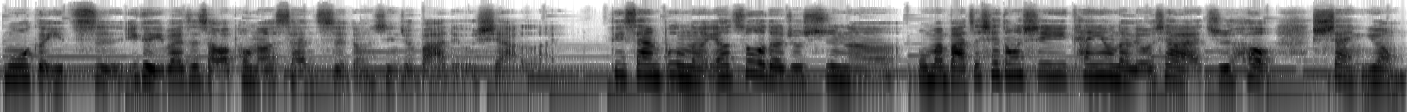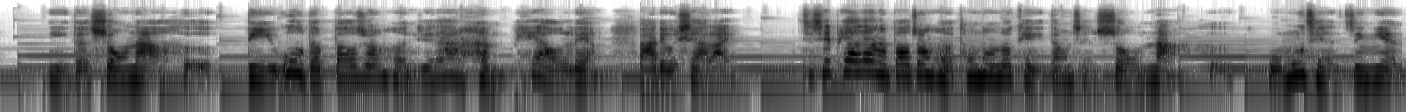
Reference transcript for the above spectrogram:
摸个一次，一个礼拜至少会碰到三次的东西，你就把它留下来。第三步呢，要做的就是呢，我们把这些东西堪用的留下来之后，善用你的收纳盒、礼物的包装盒，你觉得它很漂亮，把它留下来。这些漂亮的包装盒，通通都可以当成收纳盒。我目前的经验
